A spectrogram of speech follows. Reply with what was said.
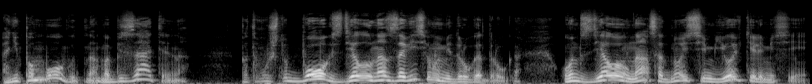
Они помогут нам обязательно. Потому что Бог сделал нас зависимыми друг от друга. Он сделал нас одной семьей в теле Мессии.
